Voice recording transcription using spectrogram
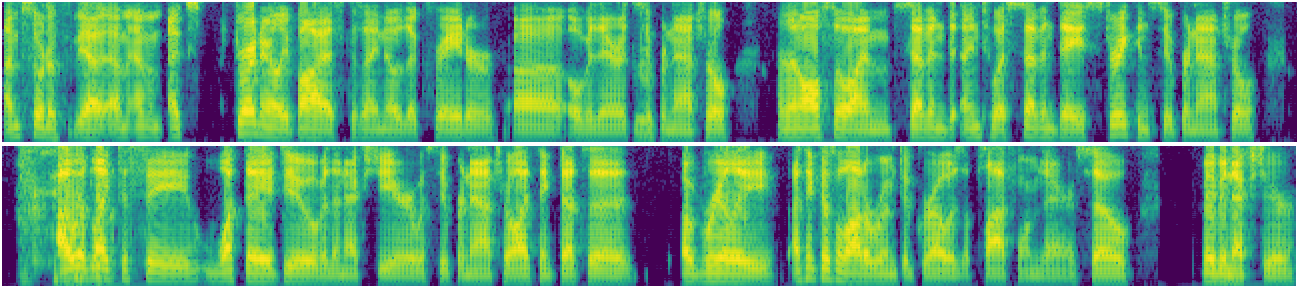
I'm sort of yeah, I'm, I'm extraordinarily biased because I know the creator uh, over there at mm. Supernatural and then also I'm seven into a seven day streak in Supernatural. I would like to see what they do over the next year with Supernatural. I think that's a a really I think there's a lot of room to grow as a platform there. So maybe next year.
